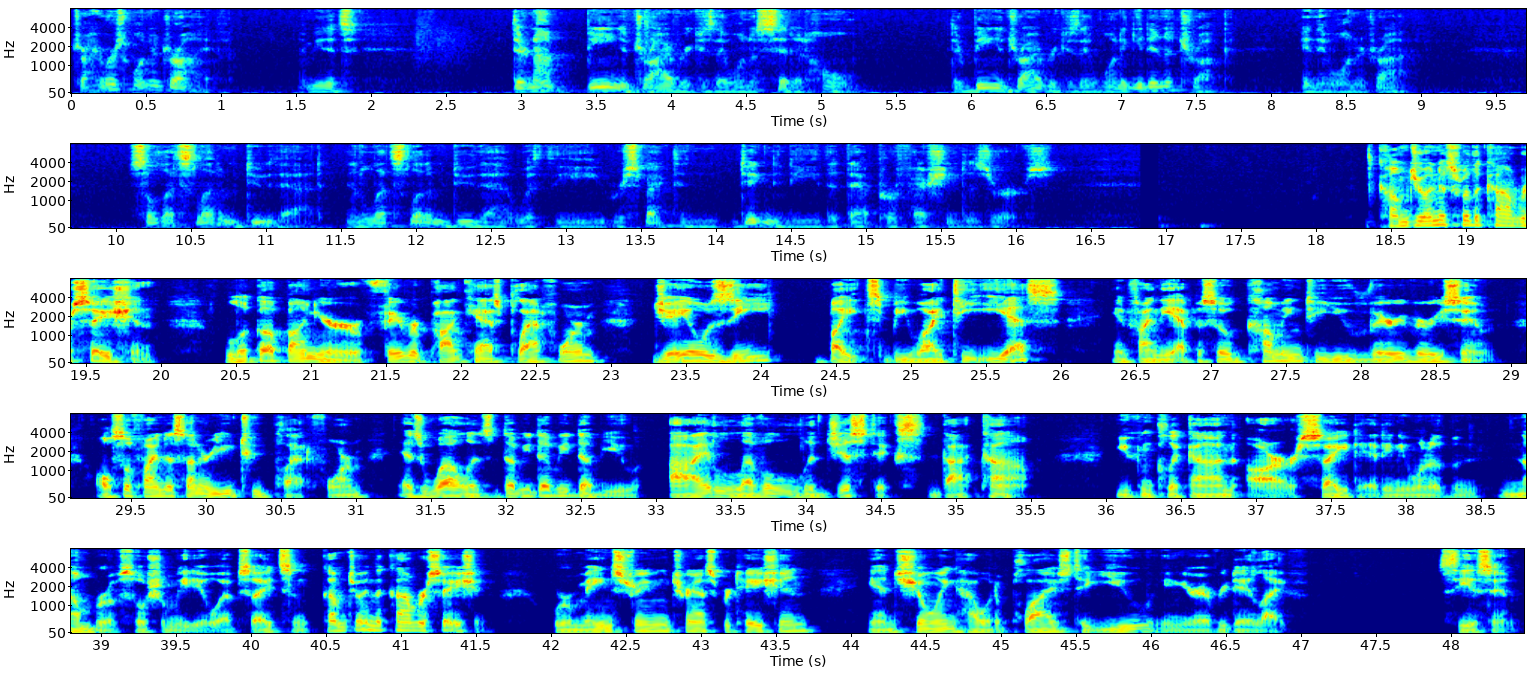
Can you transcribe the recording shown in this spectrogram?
Drivers want to drive. I mean, it's they're not being a driver because they want to sit at home. They're being a driver because they want to get in a truck and they want to drive. So let's let them do that, and let's let them do that with the respect and dignity that that profession deserves. Come join us for the conversation. Look up on your favorite podcast platform, JOZ Bytes, B Y T E S, and find the episode coming to you very, very soon. Also, find us on our YouTube platform as well as www.ilevellogistics.com. You can click on our site at any one of the number of social media websites and come join the conversation. We're mainstreaming transportation and showing how it applies to you in your everyday life. See you soon.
